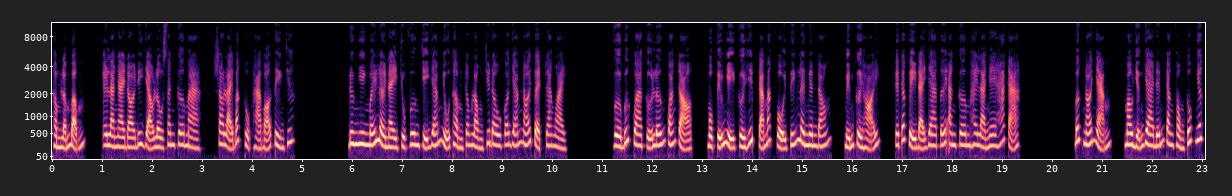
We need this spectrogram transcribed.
thầm lẩm bẩm, Ê là ngài đòi đi dạo lầu xanh cơ mà, sao lại bắt thuộc hạ bỏ tiền chứ? Đương nhiên mấy lời này chuột vương chỉ dám nhủ thầm trong lòng chứ đâu có dám nói tuệt ra ngoài. Vừa bước qua cửa lớn quán trọ, một tiểu nhị cười hiếp cả mắt vội tiến lên nghênh đón, mỉm cười hỏi, để các vị đại gia tới ăn cơm hay là nghe hát cả? Bớt nói nhảm, mau dẫn gia đến căn phòng tốt nhất,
